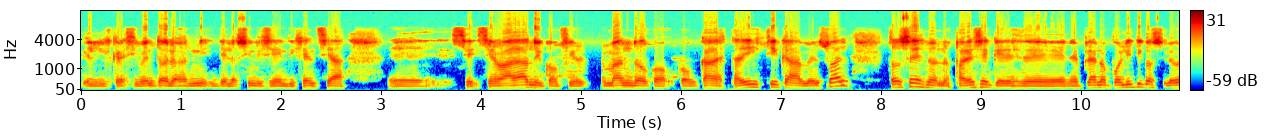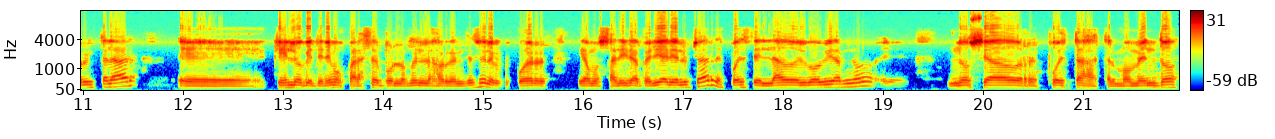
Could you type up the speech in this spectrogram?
el crecimiento de los, de los, índices de indigencia eh, se, va dando y confirmando con, cada estadística mensual. Entonces nos parece que desde en el plano político se logró instalar eh, que es lo que tenemos para hacer por lo menos las organizaciones, poder digamos salir a pelear y a luchar. Después del lado del gobierno no se ha dado respuesta hasta el momento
